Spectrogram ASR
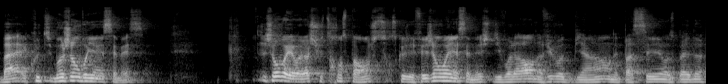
Bah écoute, moi j'ai envoyé un SMS. J'ai envoyé, voilà, je suis transparent sur ce que j'ai fait. J'ai envoyé un SMS, je dis voilà, on a vu votre bien, on est passé, Osbed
